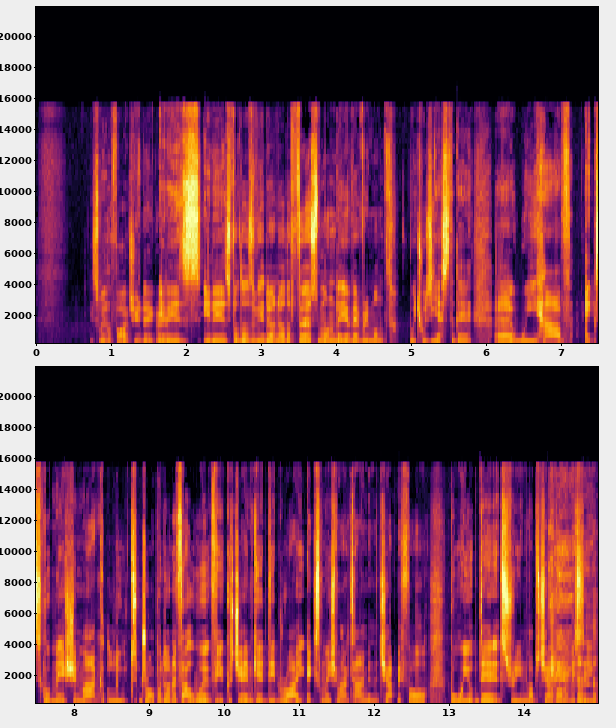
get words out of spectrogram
it's Wheel of Fortune Day, Graham. It is. It is. For those of you who don't know, the first Monday of every month, which was yesterday, uh, we have exclamation mark loot drop. I don't know if that'll work for you because JMK did write exclamation mark time in the chat before, but we updated Streamlabs chatbot. Let me see.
